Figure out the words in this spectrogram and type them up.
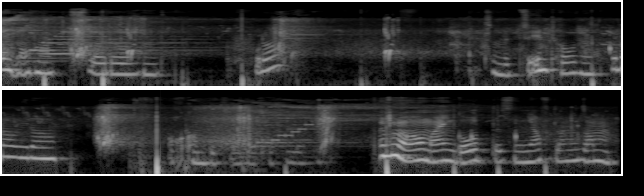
Und nochmal 2000. Oder? Sind wir 10.000 Futter wieder. Ach komm, bitte. Oh mein Gott, das nervt langsam.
